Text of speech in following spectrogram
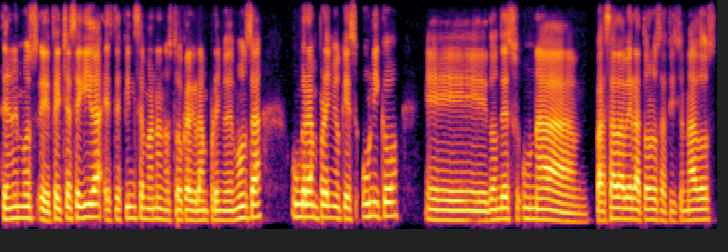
tenemos eh, fecha seguida. Este fin de semana nos toca el Gran Premio de Monza, un gran premio que es único, eh, donde es una pasada ver a todos los aficionados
